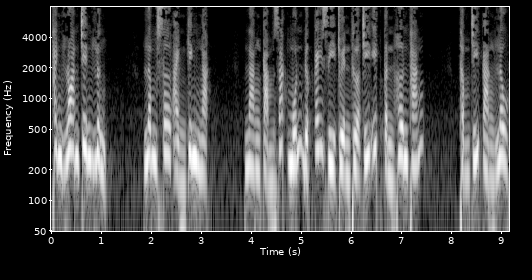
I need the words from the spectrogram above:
Thanh loan trên lưng. Lâm sơ ảnh kinh ngạc. Nàng cảm giác muốn được cái gì truyền thừa chí ít cần hơn tháng. Thậm chí càng lâu.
